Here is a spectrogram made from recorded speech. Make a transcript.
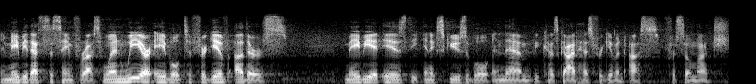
And maybe that's the same for us. When we are able to forgive others, maybe it is the inexcusable in them because God has forgiven us for so much.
